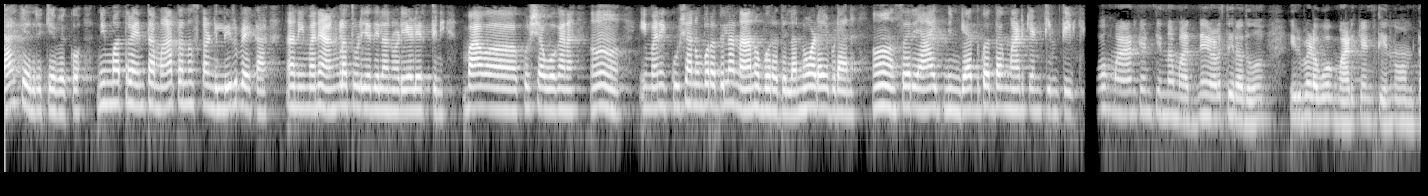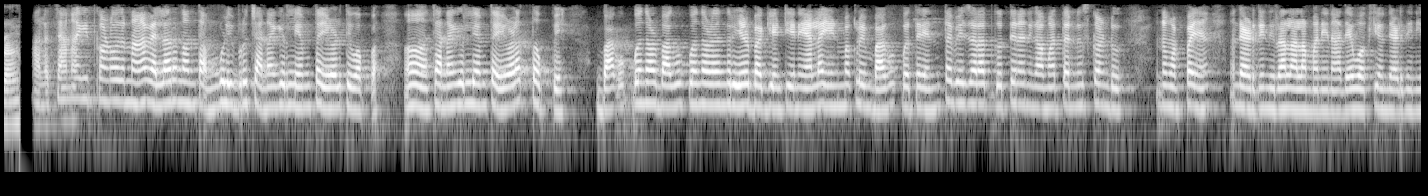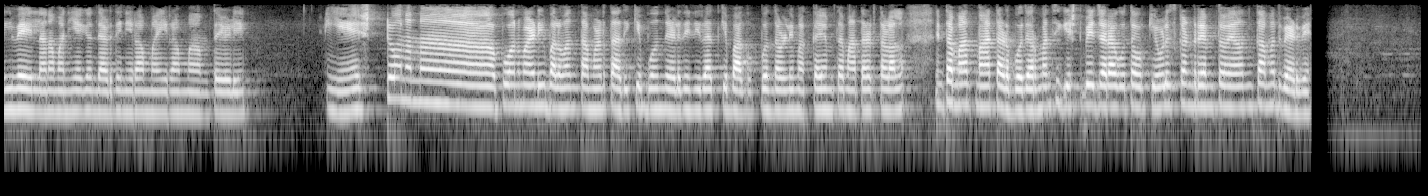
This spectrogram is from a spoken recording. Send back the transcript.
ಯಾಕೆ ಹೆದರಿಕೆ ಬೇಕು ನಿಮ್ಮ ಹತ್ರ ಇಂಥ ಮಾತು ಅನ್ನಿಸ್ಕೊಂಡು ಇಲ್ಲಿ ಇರ್ಬೇಕಾ? ನಾನು ಈ ಮನೆ ಅಂಗ್ಳ ತುಳಿಯೋದಿಲ್ಲ ನೋಡಿ ಹೇಳಿರ್ತೀನಿ. ಬಾವ ಖುಷ ಹೋಗೋಣ. ಹ್ಞೂ ಈ ಮನೆ ಖುಷಾನು ಬರೋದಿಲ್ಲ ನಾನು ಬರೋದಿಲ್ಲ. ನೋಡೇ ಬಿಡಾನ. ಹ್ಞೂ ಸರಿ ಆಯ್ತು ನಿಮ್ಗೆ ಎದ್ದ ಬದ್ದಾಗ್ ಮಾಡ್ಕೊಂಡು ತಿಂತೀವಿ. ಹೋಗಿ ಮಾಡ್ಕೊಂಡು ತಿನ್ನಮ್ಮ ಅದನ್ನೇ ಹೇಳ್ತಿರೋದು. ಇರಬೇಡ ಹೋಗಿ ಮಾಡ್ಕೊಂಡು ತಿನ್ನು ಅಂತ. ಅಲ್ಲ ಚೆನ್ನಾಗಿ ಇಟ್ಕೊಂಡು ಹೋದ್ರೆ ನಾವೆಲ್ಲರೂ ನನ್ನ ತಮ್ಗಳಿಬ್ರು ಚೆನ್ನಾಗಿರ್ಲಿ ಅಂತ ಹೇಳ್ತೀವಪ್ಪ. ಹ್ಞೂ ಚೆನ್ನಾಗಿರ್ಲಿ ಅಂತ ಹೇಳಕ್ ತಪ್ಪಿ. ಬಾಗುಕ್ ಬಂದವಳು ಬಾಗುಕ್ ಬಂದವಳು ಅಂದ್ರೆ ಹೇಳ್ ಬಗ್ಗೆ ಅಂತೀನಿ ಎಲ್ಲ ಹೆಣ್ಮಕ್ಳು ಹಿಂಗೆ ಬಾಗುಕ್ ಬರ್ತಾರೆ? ಎಂಥ ಬೇಜಾರಾದ ಗೊತ್ತೇ ನನಗೆ ಆ ಮಾತು ಅನ್ನಿಸ್ಕೊಂಡು ನಮ್ಮ ಅಪ್ಪ ಒಂದು ಎರಡು ದಿನ ಇರಲ್ಲ ಅಲ್ಲಮ್ಮ ನೀನು? ಅದೇ ಹೋಗ್ಲಿ ಒಂದು ಎರಡು ದಿನ ಇಲ್ವೇ ಇಲ್ಲ, ನಮ್ಮ ಮನೆಯಾಗೆ ಒಂದು ಎರಡು ದಿನ ಇರಮ್ಮ ಇರಮ್ಮ ಅಂತ ಹೇಳಿ. ಎಷ್ಟೋ ನನ್ನ ಫೋನ್ ಮಾಡಿ ಬಲವಂತ ಮಾಡ್ತಾ ಅದಕ್ಕೆ ಬಂದು ಎರಡು ದಿನ ಇರೋದಕ್ಕೆ ಬಾಗುಕ್ ಬಂದವಳು, ನಿಮ್ಮ ಅಕ್ಕ ಅಂತ ಮಾತಾಡ್ತಾಳಲ್ಲ? ಇಂಥ ಮಾತು ಮಾತಾಡ್ಬೋದು. ಅವ್ರ ಮನಸ್ಸಿಗೆ ಎಷ್ಟು ಬೇಜಾರಾಗುತ್ತೋ ಅವ್ರು ಕೇಳಿಸ್ಕೊಂಡ್ರೆ ಅಂತ ಅನ್ಕೊಂಬದು ಬೇಡವೆ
